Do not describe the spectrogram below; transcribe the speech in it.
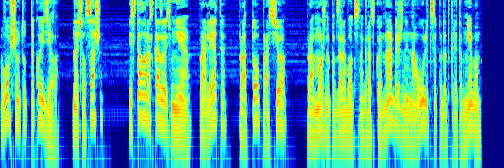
В общем, тут такое дело. Начал Саша и стал рассказывать мне про лето, про то, про сё, про можно подзаработать на городской набережной, на улице, под открытым небом.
